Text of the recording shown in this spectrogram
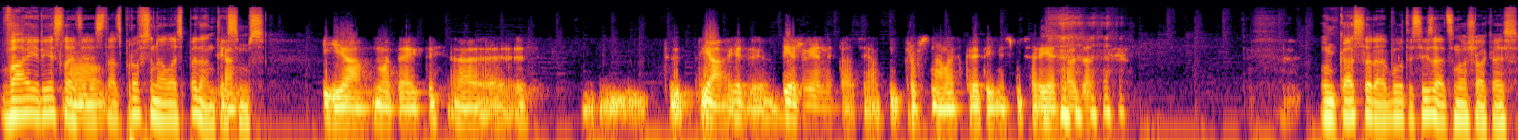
Vai ir ieslēdzies tāds profesionālais pedantisms? Jā, jā noteikti. Uh, jā, ir bieži vien ir tāds jā, profesionālais kretīnisms arī iesaistās. Un kas varētu būt tas izaicinošākais?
